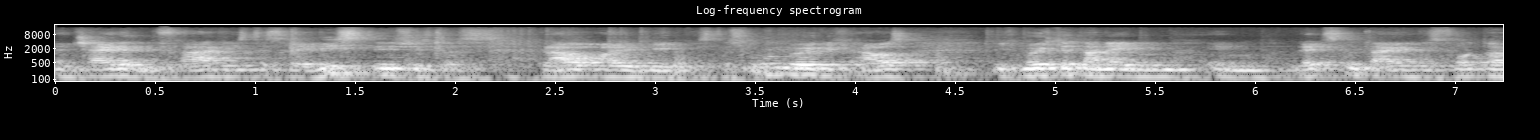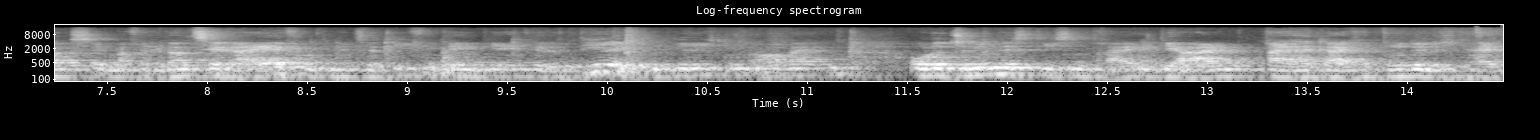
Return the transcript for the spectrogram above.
entscheidenden Frage, ist das realistisch, ist das blauäugig, ist das unmöglich aus. Ich möchte dann eben im letzten Teil des Vortrags eben auf eine ganze Reihe von Initiativen gehen, die entweder direkt in die Richtung arbeiten oder zumindest diesen drei Idealen Freiheit, Gleichheit, Brüderlichkeit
